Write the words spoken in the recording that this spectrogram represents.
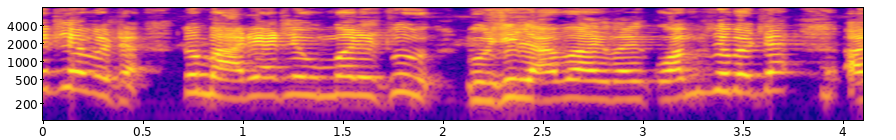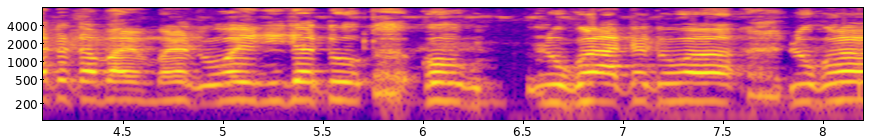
એટલે બેટા, તો મારે આટલી ઉંમરે શું ડોસી લાવવા ભાઈ કોમ છે બેટા? આ તો તમારે મને જોવાય નહીં જતું. કોઈ લુગડા હાથે તો લુગડા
